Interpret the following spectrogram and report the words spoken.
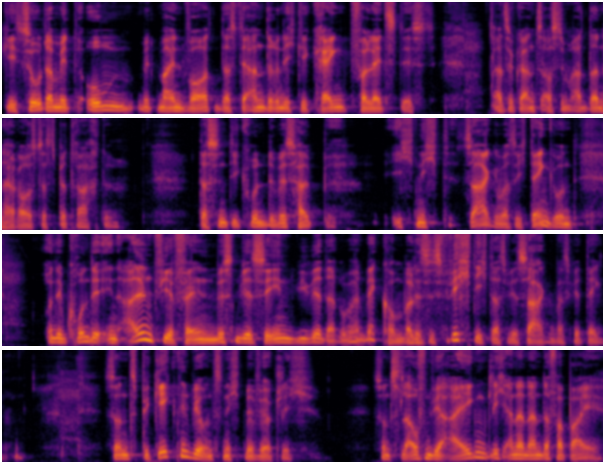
gehe so damit um, mit meinen Worten, dass der andere nicht gekränkt, verletzt ist. Also ganz aus dem anderen heraus das betrachte. Das sind die Gründe, weshalb ich nicht sage, was ich denke. Und, und im Grunde in allen vier Fällen müssen wir sehen, wie wir darüber hinwegkommen, weil es ist wichtig, dass wir sagen, was wir denken. Sonst begegnen wir uns nicht mehr wirklich. Sonst laufen wir eigentlich aneinander vorbei.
